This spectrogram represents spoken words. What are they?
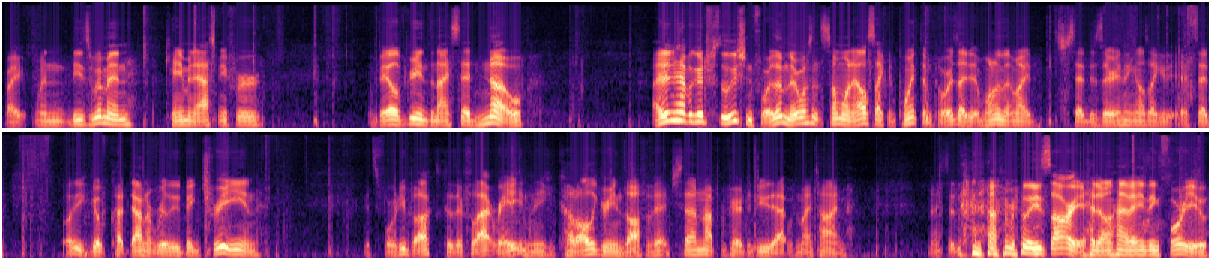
Right? When these women came and asked me for a bale of greens and I said no, I didn't have a good solution for them. There wasn't someone else I could point them towards. I did one of them I said, "Is there anything else I could?" I said, "Well, you could go cut down a really big tree and it's 40 bucks because they're flat rate and then you can cut all the greens off of it." She said, "I'm not prepared to do that with my time." And I said, "I'm really sorry. I don't have anything for you."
